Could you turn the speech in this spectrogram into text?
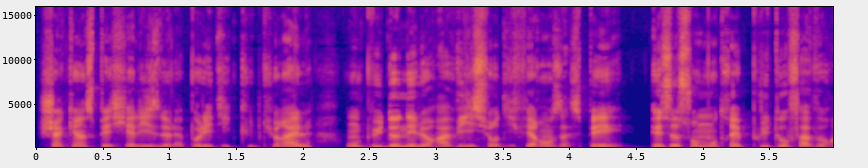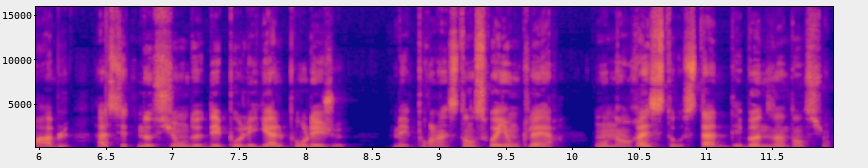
chacun spécialiste de la politique culturelle, ont pu donner leur avis sur différents aspects et se sont montrés plutôt favorables à cette notion de dépôt légal pour les jeux. Mais pour l'instant, soyons clairs, on en reste au stade des bonnes intentions.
